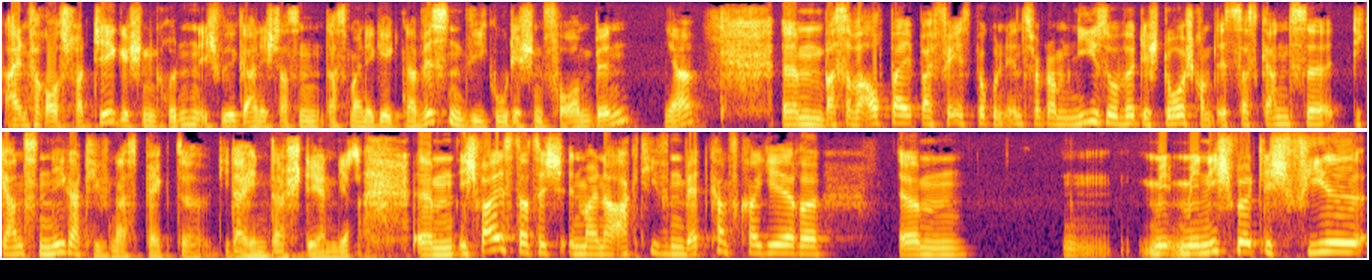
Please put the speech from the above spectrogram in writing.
einfach aus strategischen Gründen. Ich will gar nicht, dass, dass meine Gegner wissen, wie gut ich in Form bin. Ja, ähm, was aber auch bei, bei Facebook und Instagram nie so wirklich durchkommt, ist das ganze, die ganzen negativen Aspekte, die dahinter stehen. Ja, ähm, ich weiß, dass ich in meiner aktiven Wettkampfkarriere ähm, mir, mir, nicht wirklich viel,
